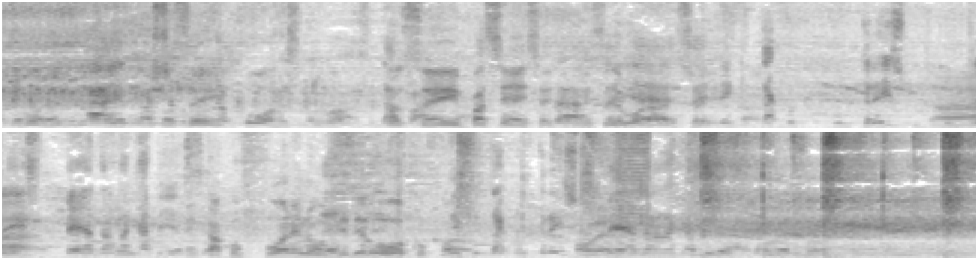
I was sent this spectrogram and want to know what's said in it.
Tá demorando demais. Ah, eu tô achando sem- muita porra esse negócio. Dá Tô pra- sem paciência aí, tá muito aí demorado é, isso aí tem que estar com, com três, com Ah, três pedras tem- na cabeça. Tem que estar com fone no ouvido e louco, pá. Tem que estar com três Olha. pedras na cabeça. Começou.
